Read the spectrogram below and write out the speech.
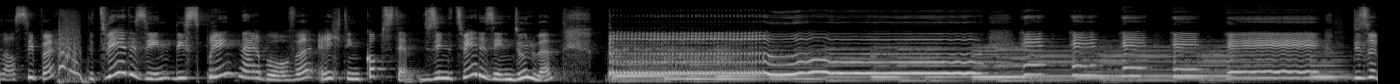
dat is al super. De tweede zin die springt naar boven richting kopstem. Dus in de tweede zin doen we... Dus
